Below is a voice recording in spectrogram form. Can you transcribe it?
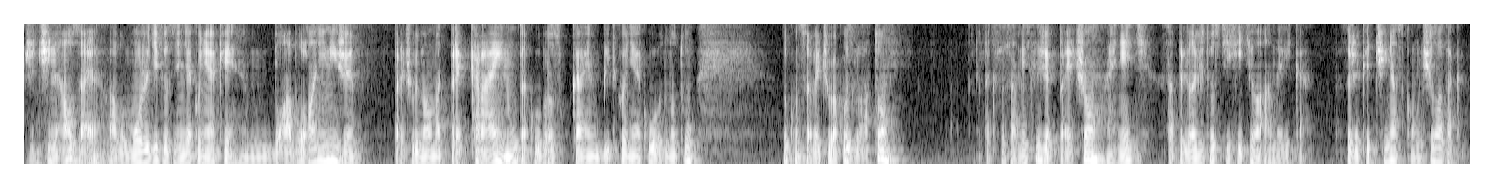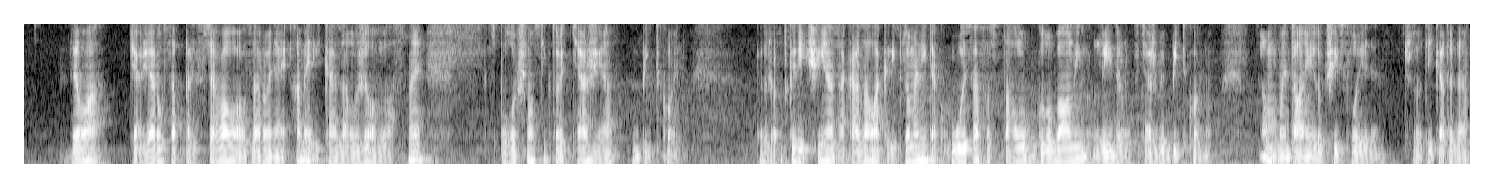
že či naozaj, alebo môže ti to znieť ako nejaké blabolaniny, že prečo by mal mať pre krajinu, takú obrovskú krajinu Bitcoin nejakú hodnotu, dokonca väčšiu ako zlato, tak sa zamyslí, že prečo hneď sa príležitosti chytila Amerika. Pretože keď Čína skončila, tak veľa ťažiarov sa presťahovalo a zároveň aj Amerika založila vlastné spoločnosti, ktoré ťažia Bitcoin. Pretože odkedy Čína zakázala kryptomeny, tak USA sa stalo globálnym lídrom v ťažbe Bitcoinu. A momentálne je to číslo 1, čo sa týka teda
